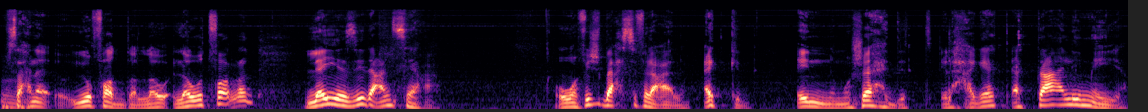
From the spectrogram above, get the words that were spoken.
بس. إحنا يفضل لو لو اتفرج لا يزيد عن ساعة. ومفيش بحث في العالم. أكد إن مشاهدة الحاجات التعليمية.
